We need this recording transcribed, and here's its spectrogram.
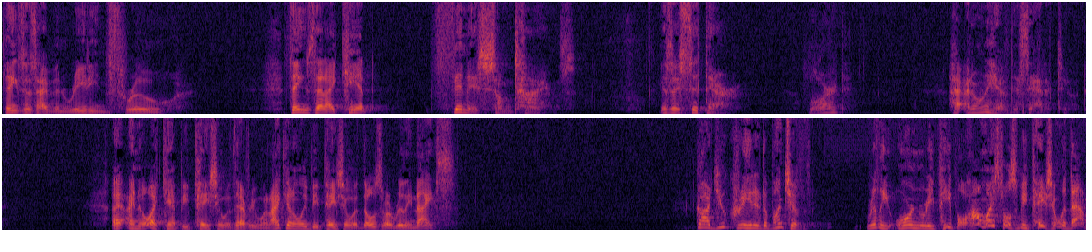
Things as I've been reading through. Things that I can't finish sometimes. As I sit there, Lord, I, I don't have this attitude. I, I know I can't be patient with everyone. I can only be patient with those who are really nice. God, you created a bunch of really ornery people. How am I supposed to be patient with them?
